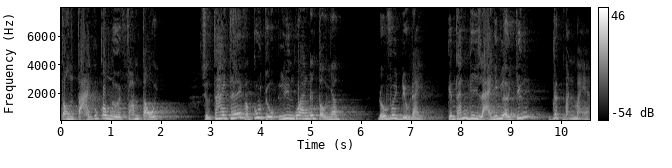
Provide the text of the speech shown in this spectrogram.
tồn tại của con người phạm tội, sự thay thế và cứu chuộc liên quan đến tội nhân. Đối với điều này, Kinh Thánh ghi lại những lời chứng rất mạnh mẽ.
